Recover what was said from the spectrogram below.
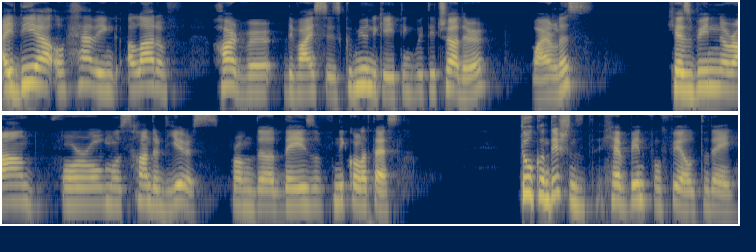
idea of having a lot of hardware devices communicating with each other, wireless, has been around for almost 100 years from the days of Nikola Tesla. Two conditions have been fulfilled today.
